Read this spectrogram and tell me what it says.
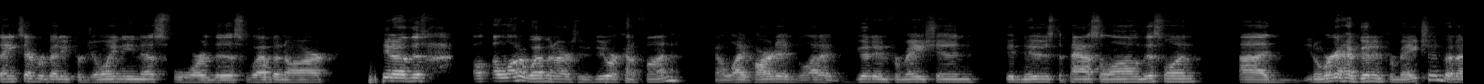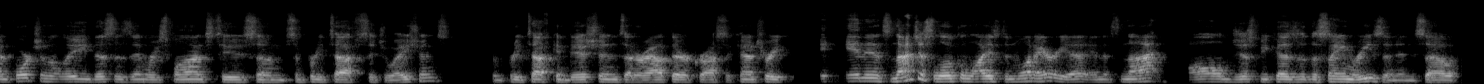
Thanks everybody for joining us for this webinar. You know, this a, a lot of webinars we do are kind of fun, kind of lighthearted, a lot of good information, good news to pass along. This one, uh, you know, we're going to have good information, but unfortunately, this is in response to some some pretty tough situations, some pretty tough conditions that are out there across the country. And it's not just localized in one area, and it's not all just because of the same reason. And so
